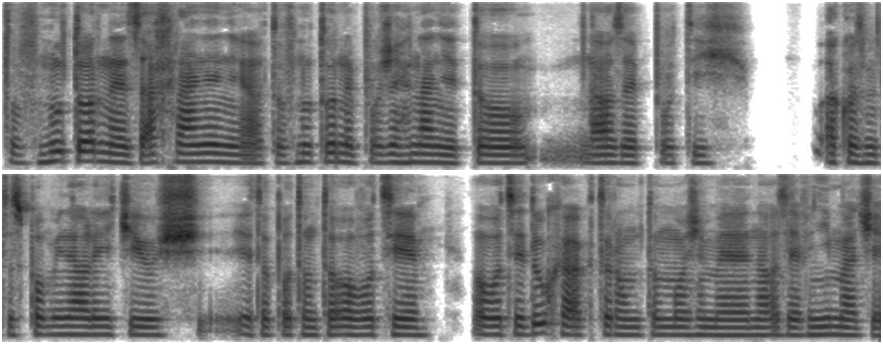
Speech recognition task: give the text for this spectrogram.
to vnútorné zachránenie a to vnútorné požehnanie, to naozaj po tých, ako sme to spomínali, či už je to potom to ovocie ovoce ducha, ktorom to môžeme naozaj vnímať, že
